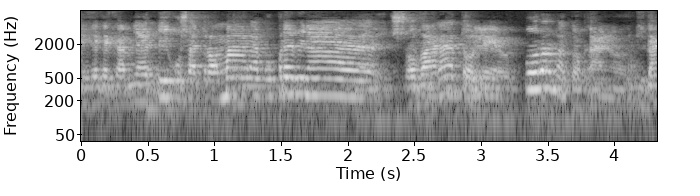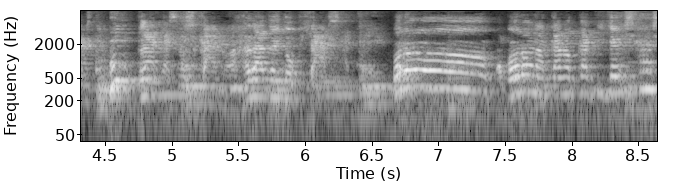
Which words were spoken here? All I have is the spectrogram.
Έχετε καμιά επίγουσα τρομάρα που πρέπει να. Σοβαρά το λέω. Μπορώ να το κάνω. Κοιτάξτε, πλάκα σας κάνω, αλλά δεν το πιάσατε. Μπορώ, μπορώ να κάνω κάτι για εσάς.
